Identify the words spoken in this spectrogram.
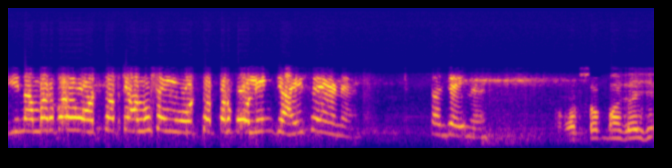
ઈ નંબર પર વોટ્સઅપ ચાલુ છે ઈ વોટ્સઅપ પર કોલિંગ જાય છે એને સંજયને. વોટ્સઅપમાં જાય છે?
